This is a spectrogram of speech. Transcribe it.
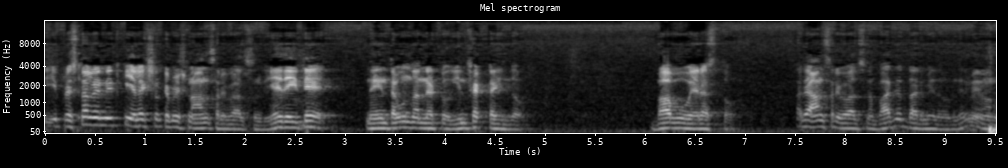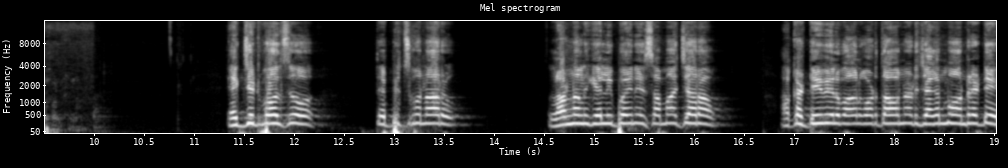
ఈ ప్రశ్నలన్నిటికీ ఎలక్షన్ కమిషన్ ఆన్సర్ ఇవ్వాల్సింది. ఏదైతే నేను ఇంతకుముందు అన్నట్టు ఇన్ఫెక్ట్ అయిందో బాబు వైరస్తో అది ఆన్సర్ ఇవ్వాల్సిన బాధ్యత దాని మీద ఉందని మేము అనుకుంటున్నాం. ఎగ్జిట్ పోల్స్ తెప్పించుకున్నారు. లండన్కి వెళ్ళిపోయిన సమాచారం. అక్కడ టీవీలు పగలగొడతా ఉన్నాడు జగన్మోహన్ రెడ్డి.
